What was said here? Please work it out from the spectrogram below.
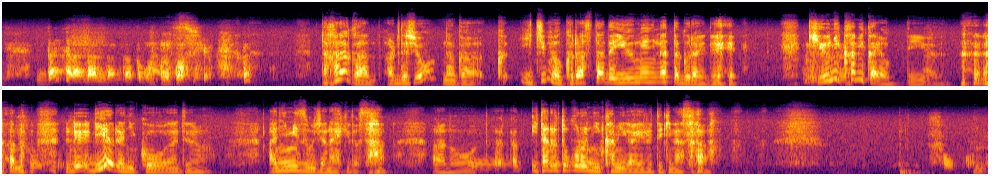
だから何なんだと思うんですよ。たかだかあれでしょ？なんかく一部のクラスターで有名になったぐらいで急に神かよっていう。あのリリアルにこうなんていうの？アニミズムじゃないけどさあのうん。至る所に神がいる的なさそうね、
